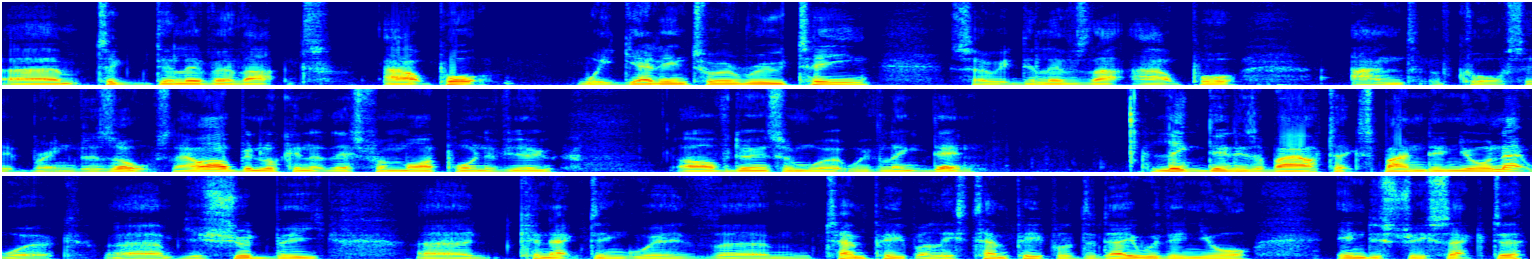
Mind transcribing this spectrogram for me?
um, to deliver that output. We get into a routine, so it delivers that output, and of course it brings results. Now I've been looking at this from my point of view of doing some work with LinkedIn LinkedIn is about expanding your network. Um, you should be uh, connecting with um, 10 people, at least 10 people today within your industry sector,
